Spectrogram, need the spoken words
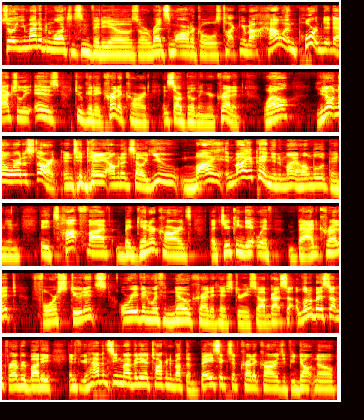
So, you might have been watching some videos or read some articles talking about how important it actually is to get a credit card and start building your credit. Well, you don't know where to start. And today I'm going to tell you my in my opinion, in my humble opinion, the top 5 beginner cards that you can get with bad credit for students or even with no credit history. So I've got a little bit of something for everybody. And if you haven't seen my video talking about the basics of credit cards, if you don't know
